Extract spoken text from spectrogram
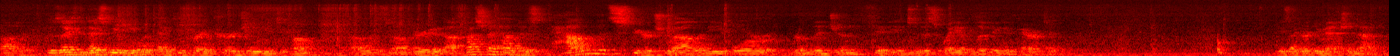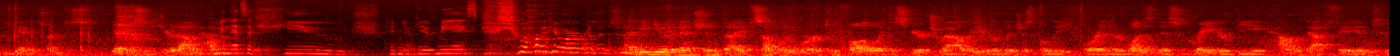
Uh, It was nice, nice meeting you, and thank you for encouraging me to come. Uh, It was uh, very good. A question I have is, how would spirituality or religion fit into this way of living and parenting? Because I heard you mention that at the beginning, so I'm just interested to hear that. I mean, that's a huge, can you give me a spirituality or a religion? I mean, you had mentioned that if someone were to follow like a spirituality, a religious belief, or and there was this greater being, how would that fit into,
